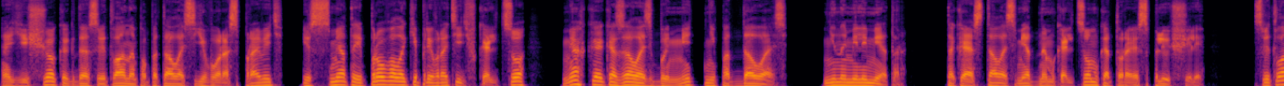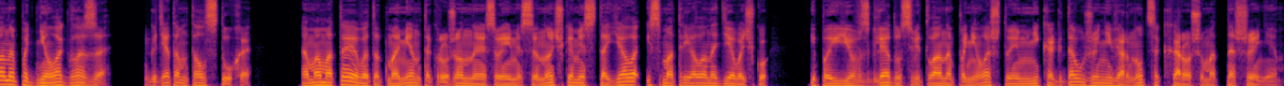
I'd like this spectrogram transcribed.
А еще, когда Светлана попыталась его расправить, из смятой проволоки превратить в кольцо, мягкая, казалось бы, медь не поддалась. Ни на миллиметр. Так и осталась медным кольцом, которое сплющили. Светлана подняла глаза. Где там толстуха? А мама Тая в этот момент, окруженная своими сыночками, стояла и смотрела на девочку. И по ее взгляду Светлана поняла, что им никогда уже не вернуться к хорошим отношениям.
